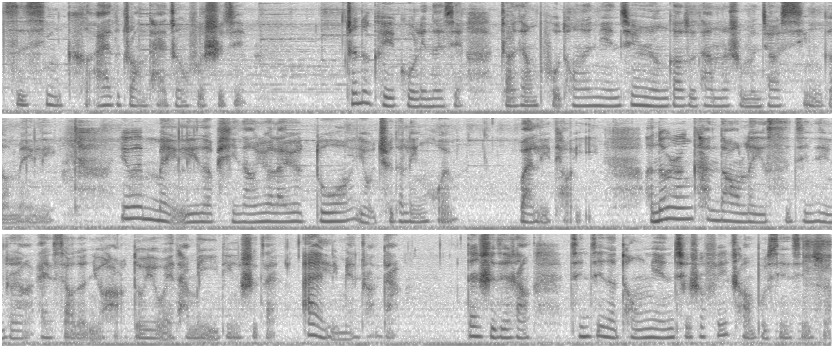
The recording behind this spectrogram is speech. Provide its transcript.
自信可爱的状态征服世界，真的可以鼓励那些长相普通的年轻人，告诉他们什么叫性格魅力，因为美丽的皮囊越来越多，有趣的灵魂。万里挑一，很多人看到类似晶晶这样爱笑的女孩，都以为她们一定是在爱里面长大。但实际上，晶晶的童年其实非常不幸心酸。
